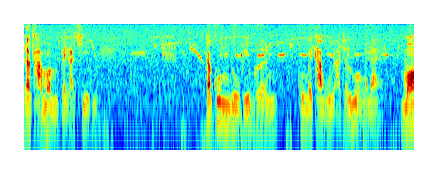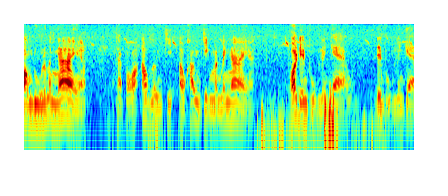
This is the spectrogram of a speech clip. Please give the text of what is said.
แล้วถามว่ามันเป็นอาชีพไหมถ้าคุณดูผิวเผิน คุณไปทำคุณอาจจะล่วงก็ได้ มองดูแล้วมันง่ายอะแต่พอเอาเจริงๆเอาเข้าจริง ๆ มันไม่ง่ายอะเพราะเรียนผูกเรียนแก้คุณเรียนผูกเรียนแก้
